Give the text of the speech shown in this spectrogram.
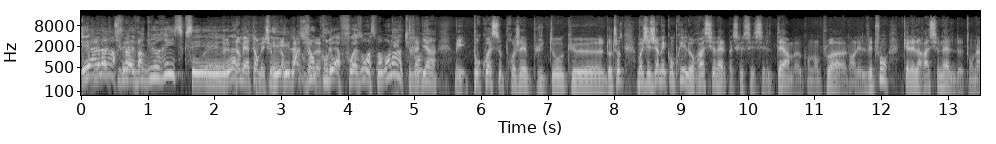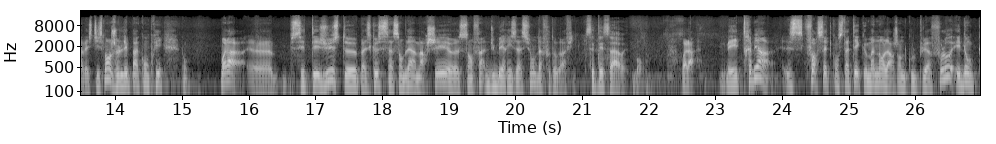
Et alors, c'est la vie du risque. C'est non, mais attends, mais je et, l'argent coulait à foison à ce moment-là. Tu très bien. Mais pourquoi ce projet plutôt que d'autres choses? Moi, j'ai jamais compris le rationnel, parce que c'est le terme qu'on emploie dans les levées de fonds. Quel est le rationnel de ton investissement? Je ne l'ai pas compris. Donc, voilà, euh, c'était juste euh, parce que ça semblait un marché sans fin d'ubérisation de la photographie. C'était ça, oui. Bon, voilà. Mais très bien, force est de constater que maintenant l'argent ne coule plus à flot. Et donc,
